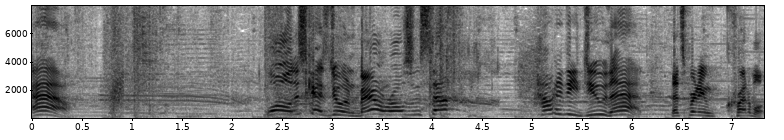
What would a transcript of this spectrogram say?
Ow. Whoa, this guy's doing barrel rolls and stuff. How did he do that? That's pretty incredible.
